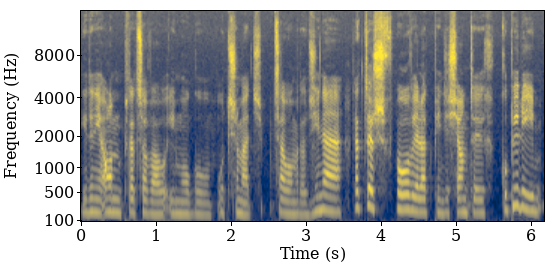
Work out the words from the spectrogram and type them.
Jedynie on pracował i mógł utrzymać całą rodzinę. Tak też w połowie lat 50. kupili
